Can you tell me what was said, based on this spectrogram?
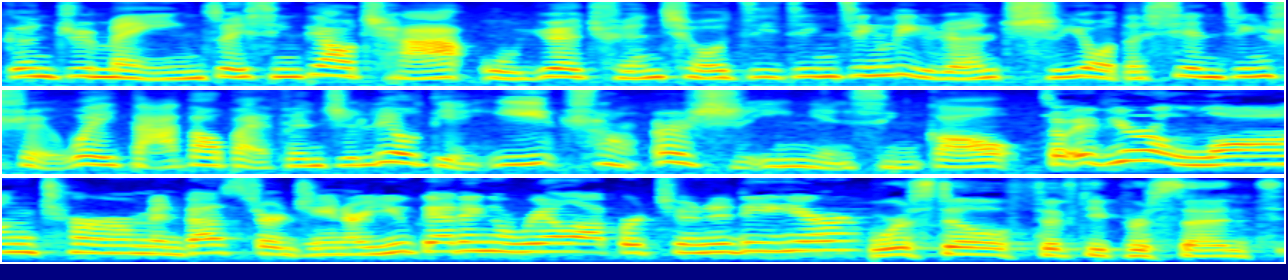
根据美银最新调查，五月全球基金经理人持有的现金水位达到百分之六点一，创二十一年新高。So if you're a long-term investor, Gene, are you getting a real opportunity here? We're still 50%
